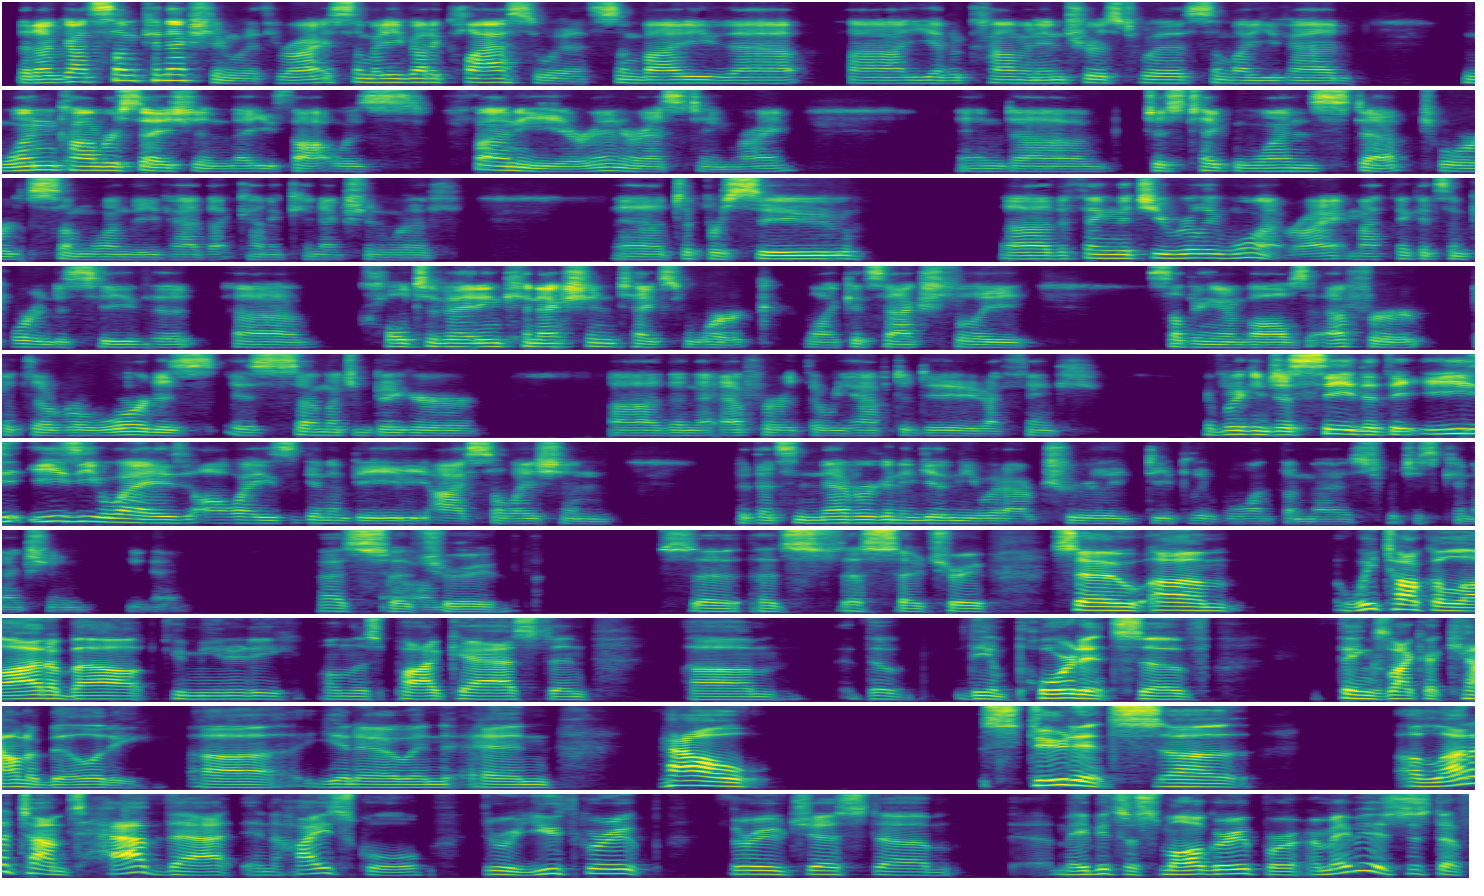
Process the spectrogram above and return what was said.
that I've got some connection with, right? Somebody you've got a class with, somebody that uh, you have a common interest with, somebody you've had one conversation that you thought was funny or interesting, right? And uh, just take one step towards someone that you've had that kind of connection with uh, to pursue uh, the thing that you really want, right? And I think it's important to see that uh, cultivating connection takes work. Like it's actually something that involves effort, but the reward is is so much bigger uh, than the effort that we have to do. I think if we can just see that the e- easy way is always going to be isolation, but that's never going to give me what I truly deeply want the most, which is connection. You know, that's so um, true. So that's that's so true. So um, we talk a lot about community on this podcast and um, the the importance of things like accountability uh, you know and and how students uh, a lot of times have that in high school through a youth group through just um, maybe it's a small group or, or maybe it's just a,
